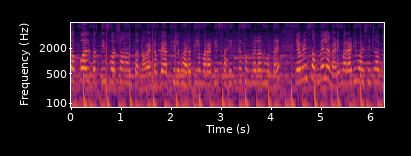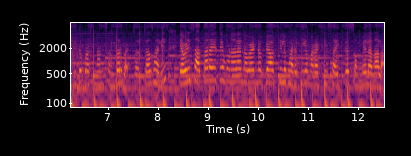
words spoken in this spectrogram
तब्बल बत्तीस वर्षानंतर नव्याण्णवे अखिल भारतीय मराठी साहित्य संमेलन होत आहे. यावेळी संमेलन आणि मराठी भाषेच्या विविध प्रश्नांसंदर्भात चर्चा झाली. यावेळी सातारा येथे होणाऱ्या नव्याण्णव्या अखिल भारतीय मराठी साहित्य संमेलनाला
